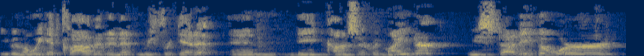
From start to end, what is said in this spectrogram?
Even though we get clouded in it and we forget it and need constant reminder, we study the Word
